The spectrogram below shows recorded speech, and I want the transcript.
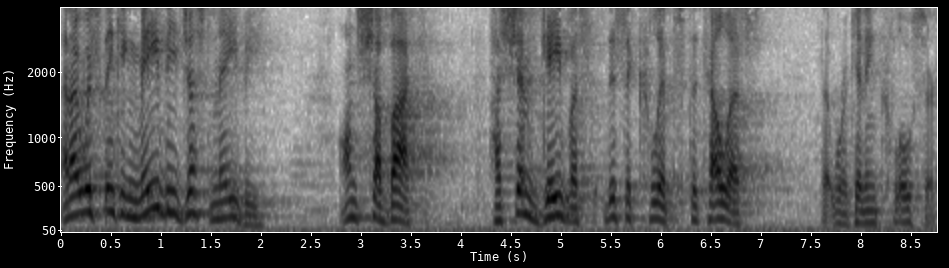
And I was thinking, maybe, just maybe, on Shabbat, Hashem gave us this eclipse to tell us that we're getting closer.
